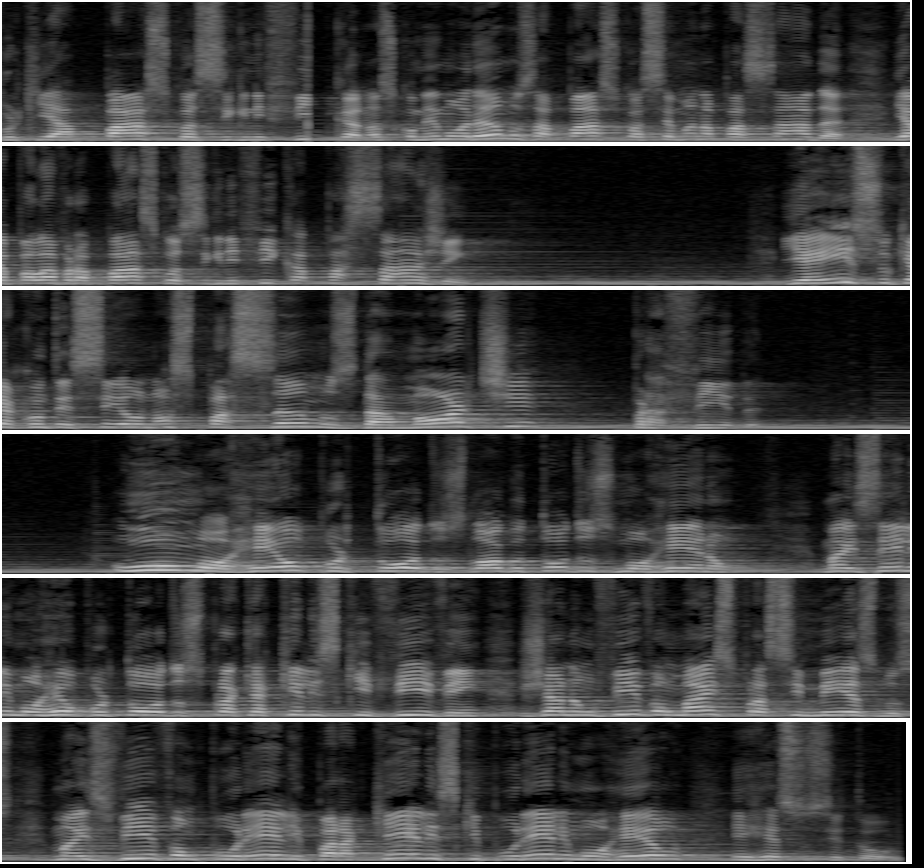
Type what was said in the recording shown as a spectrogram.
porque a Páscoa significa, nós comemoramos a Páscoa semana passada, e a palavra Páscoa significa passagem. E é isso que aconteceu, nós passamos da morte para a vida. Um morreu por todos, logo todos morreram mas ele morreu por todos para que aqueles que vivem já não vivam mais para si mesmos, mas vivam por ele, para aqueles que por ele morreu e ressuscitou.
